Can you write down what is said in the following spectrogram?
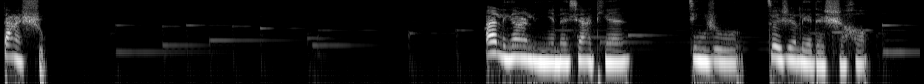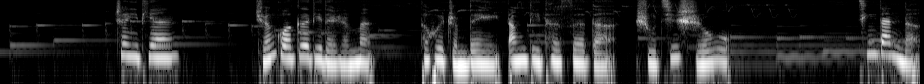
大暑。二零二零年的夏天进入最热烈的时候。这一天，全国各地的人们都会准备当地特色的暑期食物。清淡的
